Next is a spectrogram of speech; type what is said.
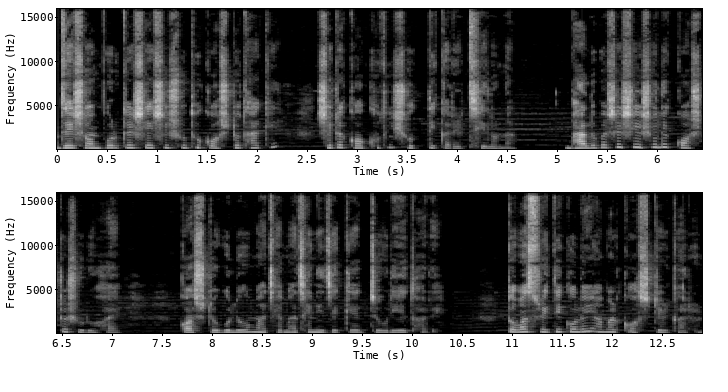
যে সম্পর্কের শেষে শুধু কষ্ট থাকে, সেটা কখনোই সত্যিকারের ছিল না। ভালোবাসা শেষ হলে কষ্ট শুরু হয়। কষ্টগুলো মাঝে মাঝে নিজেকে জড়িয়ে ধরে। তোমার স্মৃতিগুলোই আমার কষ্টের কারণ।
